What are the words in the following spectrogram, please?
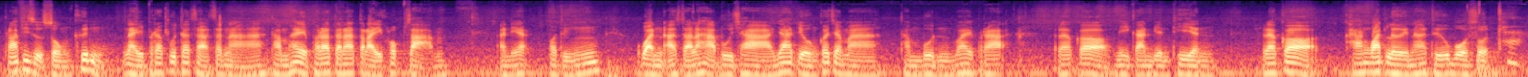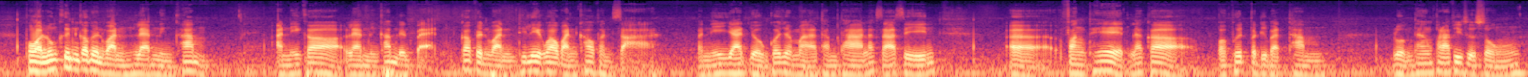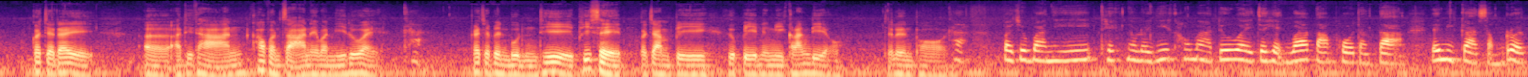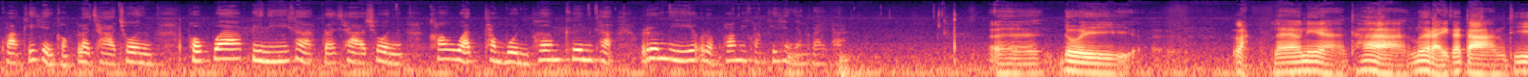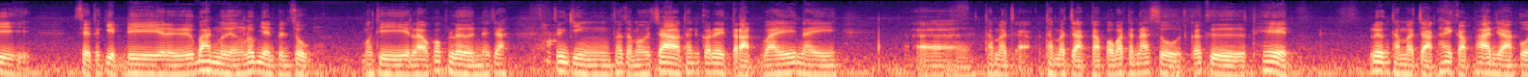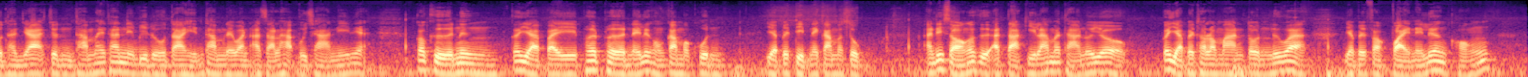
พระพิสุสงฆ์ขึ้นในพระพุทธศาสนาทำให้พระรัตนตรัยครบ 3 อันเนี้ยพอถึงวันอาสาฬหาบูชาญาติโยมก็จะมาทำบุญไหว้พระ แล้วก็มีการเวียนเทียน แล้วก็ค้างวัดเลยนะ ถืออุโบสถค่ะพอวันรุ่งขึ้นก็เป็นวันแรมหนึ่งค่ำอันนี้ก็แรมหนึ่งค่ำเดือน8 ก็เป็นวันที่เรียกว่าวันเข้าพรรษา วันนี้ญาติโยมก็จะมาทำทานรักษาศีลเอ่อฟังเทศน์แล้วก็ประพฤติปฏิบัติธรรม รวมทั้งพระภิกษุสงฆ์ก็จะได้เอ่ออธิษฐานเข้าพรรษาในวันนี้ด้วยค่ะก็จะเป็นบุญที่พิเศษประจำปีคือปีหนึ่งมีครั้งเดียวเจริญพรค่ะ ปัจจุบันนี้เทคโนโลยีเข้ามาด้วย จะเห็นว่าตามโพลต่างๆ ได้มีการสำรวจความคิดเห็นของประชาชน พบว่าปีนี้ค่ะ ประชาชนเข้าวัดทำบุญเพิ่มขึ้นค่ะ เรื่องนี้หลวงพ่อมีความคิดเห็นอย่างไรคะเอ่อโดยหลักแล้วเนี่ย ถ้าเมื่อไหร่ก็ตามที่เศรษฐกิจดีหรือบ้านเมืองร่มเย็นเป็นสุข บางทีเราก็เพลินนะจ๊ะค่ะซึ่งจริงพระสัมมาสัมพุทธเจ้าท่านก็ได้ตรัสไว้ในเอ่อ ธรรมจักธรรมจักกับปวัตนสูตรก็คือเทศเรื่องธรรมจักให้กับพระัญญาโกณทัญญาจนทำให้ท่านนิมีดวงตาเห็นธรรมในวันอาสาฬหบูชานี้เนี่ยก็คือหนึ่งก็อย่าไปเพลิดเพลินในเรื่องของกรรมคุณ อย่าไปติดในกรรมสุข อันที่สองก็คืออัตตากีรมัฐานุโยกก็อย่าไปทรมานตนหรือว่าอย่าไปฝักใฝ่ในเรื่องของ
